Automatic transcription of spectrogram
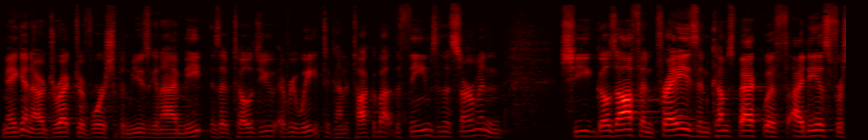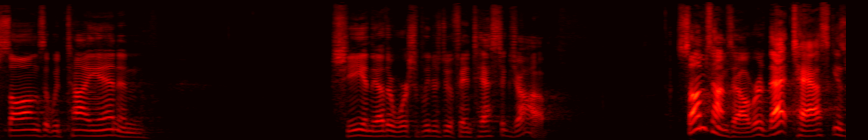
Megan, our director of worship and music, and I meet, as I've told you, every week to kind of talk about the themes in the sermon. And she goes off and prays and comes back with ideas for songs that would tie in. And she and the other worship leaders do a fantastic job. Sometimes, however, that task is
